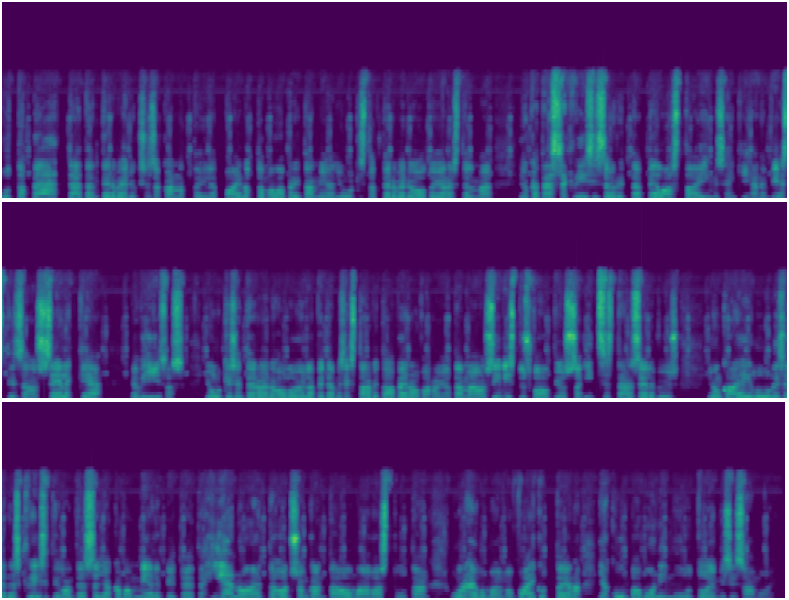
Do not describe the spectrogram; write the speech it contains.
mutta päättää tämän tervehdyksensä kannattajille painottamalla Britannian julkista terveydenhuoltojärjestelmää, joka tässä kriisissä yrittää pelastaa ihmisenkin. Hänen viestinsä on selkeä ja viisas. Julkisen terveydenhuollon ylläpitämiseksi tarvitaan verovaroja. Tämä on sivistysvaltiossa itsestäänselvyys, jonka ei luulisi edes kriisitilanteessa jakavan mielipiteitä. Hienoa, että Hodgson kantaa omaa vastuutaan urheilumaailman vaikuttajana ja kumpa moni muu toimisi samoin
